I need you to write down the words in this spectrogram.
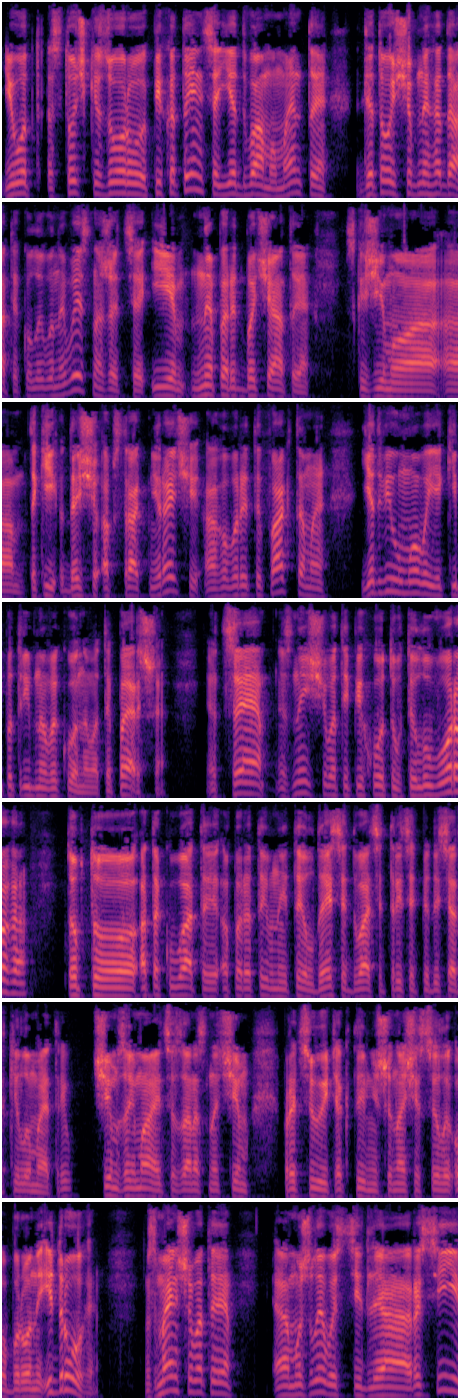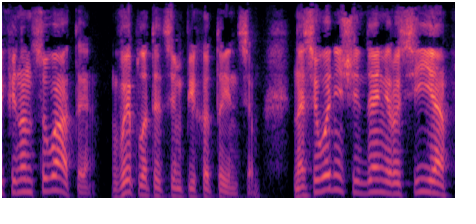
І от з точки зору піхотинця є два моменти для того, щоб не гадати, коли вони виснажаться, і не передбачати, скажімо, такі дещо абстрактні речі, а говорити фактами. Є дві умови, які потрібно виконувати. Перше це знищувати піхоту в тилу ворога. Тобто атакувати оперативний тил 10, 20, 30, 50 кілометрів, чим займаються зараз, над чим працюють активніше наші сили оборони. І друге, зменшувати е, можливості для Росії фінансувати виплати цим піхотинцям. На сьогоднішній день Росія е,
